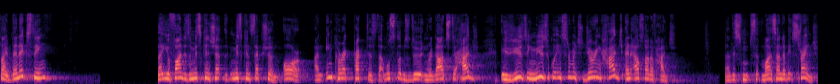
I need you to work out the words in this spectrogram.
Type. The next thing that you find is a misconception or an incorrect practice that Muslims do in regards to Hajj is using musical instruments during Hajj and outside of Hajj. Now, this might sound a bit strange.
